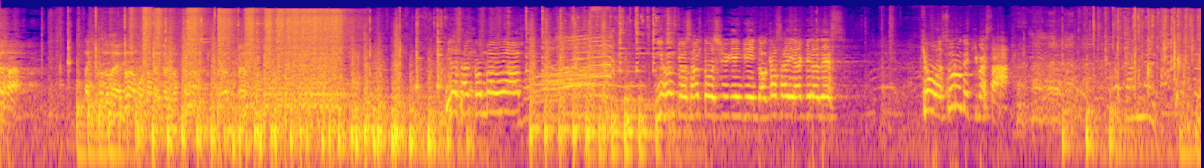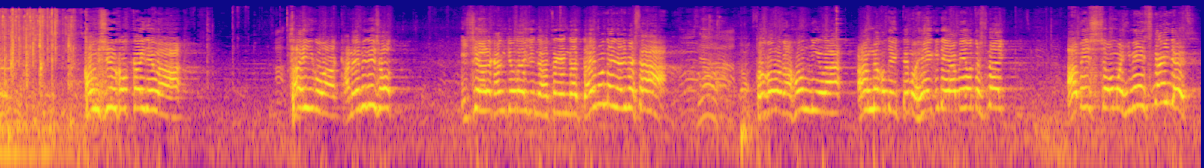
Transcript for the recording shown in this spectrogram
皆さん先ほどまでドラムを叩いておりましたがよろしくお願いします皆さんこんばんは。日本共産党衆議院議員の笠井明です。今日はソロで来ました。今週国会では最後は金目でしょ。石原環境大臣の発言が大問題になりました。ところが本人はあんなこと言っても平気でやめようとしない。安倍首相も罷免しないんです。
